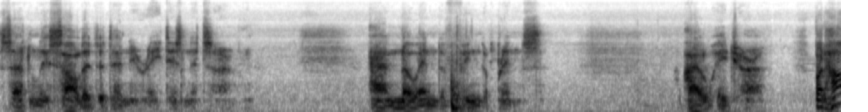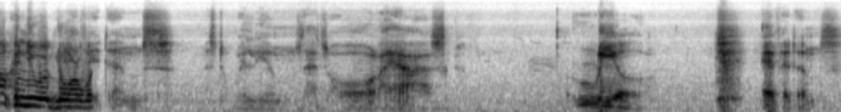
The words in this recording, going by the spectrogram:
certainly solid at any rate, isn't it, sir? And no end of fingerprints. I'll wager. But how can you ignore what... Evidence, Mr. Williams, that's all I ask. Real evidence.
